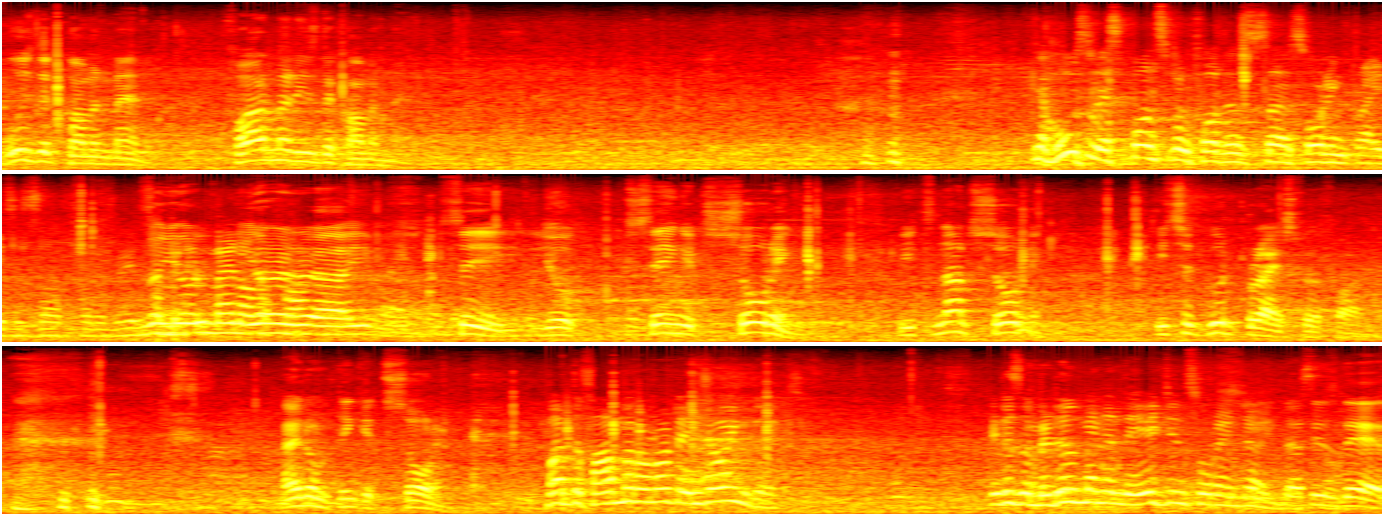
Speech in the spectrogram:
Who is that common man? Farmer is the common man. Yeah, who's responsible for this uh, soaring prices of uh, No, the you're, you're, uh, see, you're saying it's soaring. It's not soaring. It's a good price for the farmer. I don't think it's soaring. But the farmer are not enjoying this. It is the middlemen and the agents who are enjoying this. That is there.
